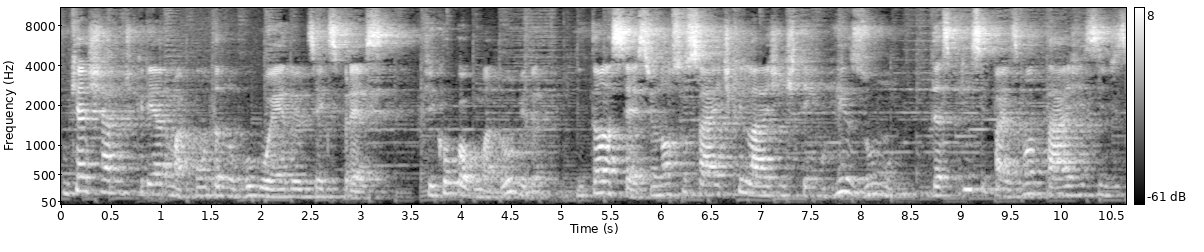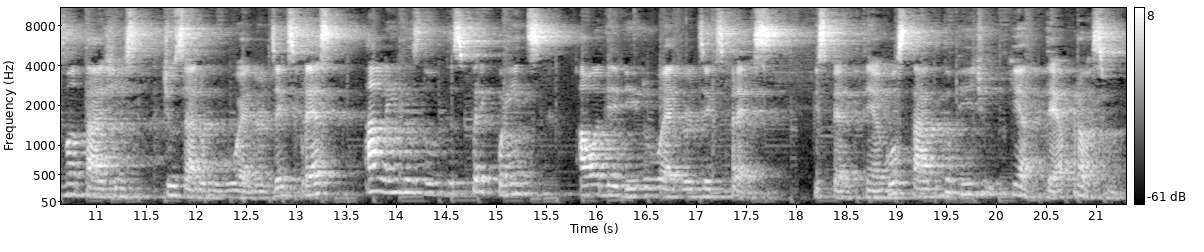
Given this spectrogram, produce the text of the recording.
O que acharam de criar uma conta no Google AdWords Express? Ficou com alguma dúvida? Então acesse o nosso site que lá a gente tem um resumo das principais vantagens e desvantagens de usar o Google AdWords Express, além das dúvidas frequentes ao aderir ao AdWords Express. Espero que tenha gostado do vídeo e até a próxima!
